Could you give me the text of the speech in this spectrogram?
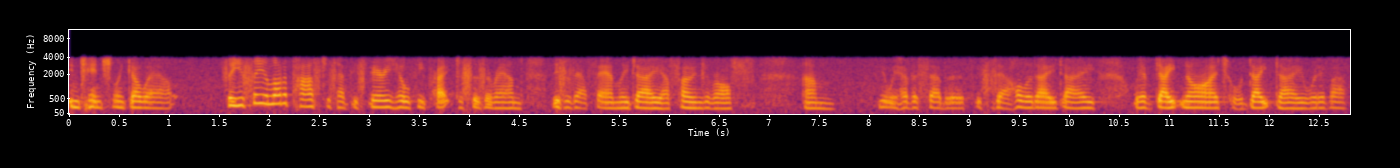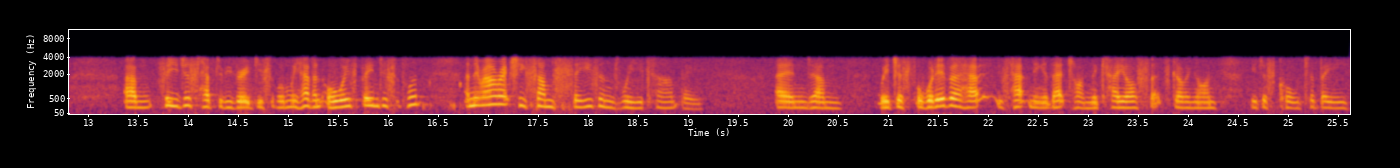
intentionally go out. So you see, a lot of pastors have this very healthy practices around. This is our family day. Our phones are off. Um, you know, we have a Sabbath. This is our holiday day. We have date night or date day, whatever. Um, so you just have to be very disciplined. We haven't always been disciplined, and there are actually some seasons where you can't be, and um, we're just for whatever ha- is happening at that time, the chaos that's going on, you're just called to be,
